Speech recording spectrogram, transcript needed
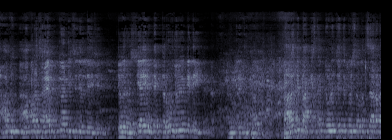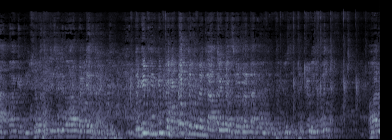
આ આ અમારા સાહેબ કેવા ડિસિઝન લે છે કે હવે રશિયાએ એટેક કરવો જોઈએ કે નહીં યુક્રેન ઉપર ભારતે પાકિસ્તાન જોડે છે તો કોઈ સંબંધ સારા રાખવા કે નહીં એ બધા ડિસિઝન અમારા બંને સાહેબ છે लेकिन इनकी मोहब्बत के लिए मैं चाहता हूँ thank you thank you very much और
